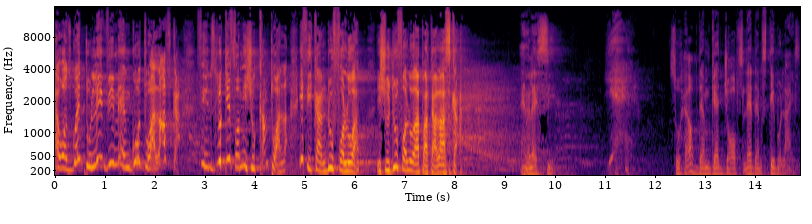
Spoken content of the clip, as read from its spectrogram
I was going to leave him and go to Alaska. He's looking for me, he should come to Alaska. If he can do follow up, he should do follow up at Alaska. And let's see. Yeah. So help them get jobs, let them stabilize.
